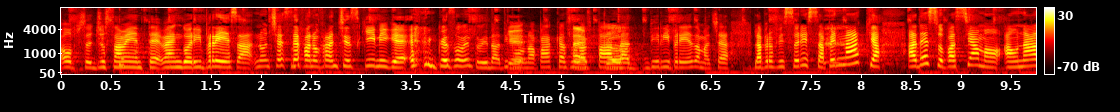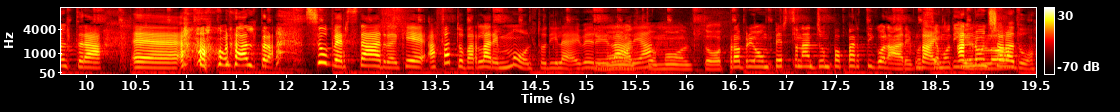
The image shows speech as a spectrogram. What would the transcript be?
ops, giustamente vengo ripresa. Non c'è Stefano Franceschini che in questo momento mi dà tipo Che- una pacca sulla ecco. spalla di ripresa, ma c'è la professoressa Pennacchia. Adesso passiamo a un'altra, eh, a un'altra superstar che ha fatto parlare molto di lei, vero Ilaria? Molto, molto. È proprio un personaggio un po' particolare, possiamo dirlo. annunciala tu.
